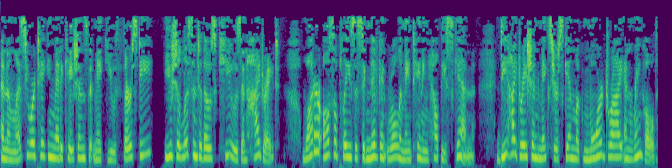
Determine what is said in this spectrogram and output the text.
And unless you are taking medications that make you thirsty, you should listen to those cues and hydrate. Water also plays a significant role in maintaining healthy skin. Dehydration makes your skin look more dry and wrinkled,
